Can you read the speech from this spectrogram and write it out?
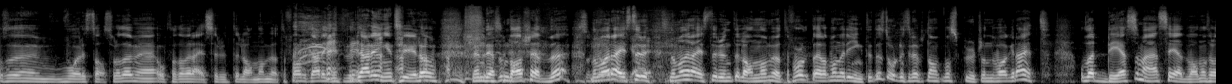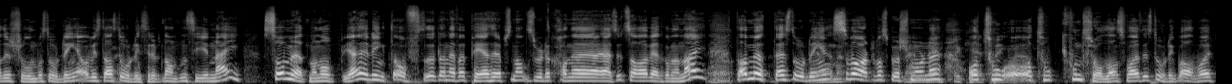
Altså, Våre statsråder er opptatt av å reise rundt i landet og møte folk. Det er det, ingen, det er det ingen, tvil om. Men det som da skjedde, når man, reiste, når man, reiste, rundt i landet og møter folk, det er at man ringte til stortingsrepresentanten og spurte om det var greit. Og det er det som er sedvane og tradisjon på Stortinget. Og hvis da stortingsrepresentanten sier nei, så møter man opp. Jeg ringte ofte til en Frp-representant og spurte kan jeg reise ut, sa vedkommende nei. Da møtte jeg Stortinget, svarte på spørsmålene og, to, og tok kontrollansvaret til Stortinget på alvor.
